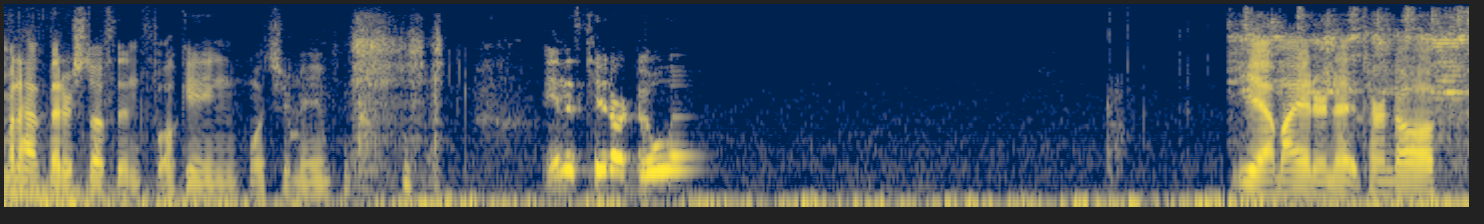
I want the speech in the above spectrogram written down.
I'm gonna have better stuff than fucking what's your name? Me and this kid are dueling. yeah, my internet turned off.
